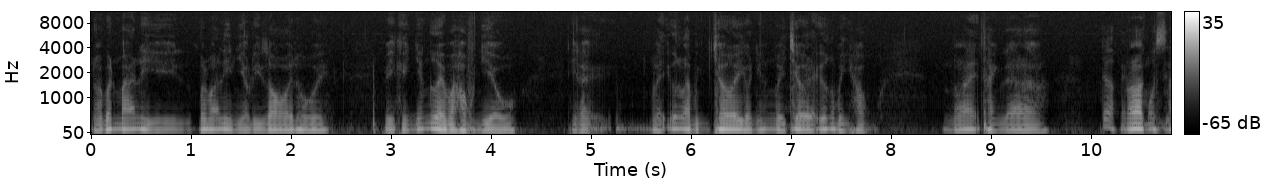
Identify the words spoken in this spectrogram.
nói bất mãn thì bất mãn thì nhiều lý do ấy thôi. Vì cái những người mà học nhiều thì lại lại ước là mình chơi còn những người chơi lại ước là mình học. Nó lại thành ra là Tức là phải nó là một sự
